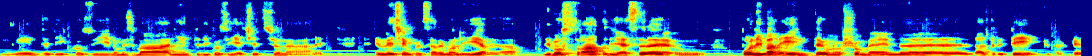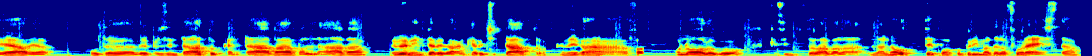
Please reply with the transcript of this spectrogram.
niente di così non mi sembrava niente di così eccezionale. Invece in quel Sanremo lì aveva dimostrato di essere un polivalente, uno showman eh, d'altri tempi, perché aveva, oltre ad aver presentato, cantava, ballava e ovviamente aveva anche recitato. Aveva fatto un monologo che si intitolava La, La notte poco prima della foresta,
